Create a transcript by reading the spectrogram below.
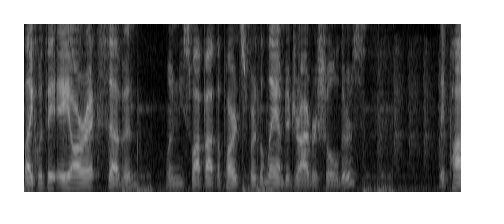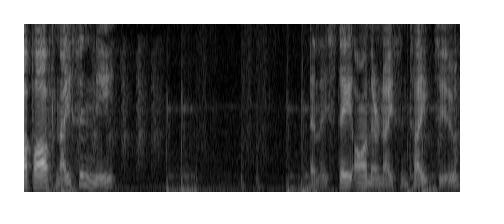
like with the ARX-7, when you swap out the parts for the Lambda driver shoulders. They pop off nice and neat. And they stay on there nice and tight, too.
